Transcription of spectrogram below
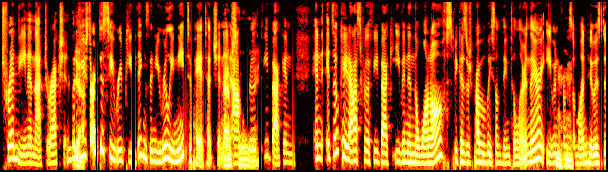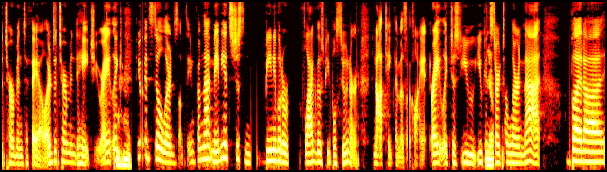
trending in that direction but if you start to see repeat things then you really need to pay attention and ask for the feedback and and it's okay to ask for the feedback even in the one-offs because there's probably something to learn there even from Mhm. someone who is determined to fail or determined to hate you right like Mhm. you could still learn something from that. Maybe it's just being able to flag those people sooner, not take them as a client, right? Like just you you can Yep. start to learn that. But uh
